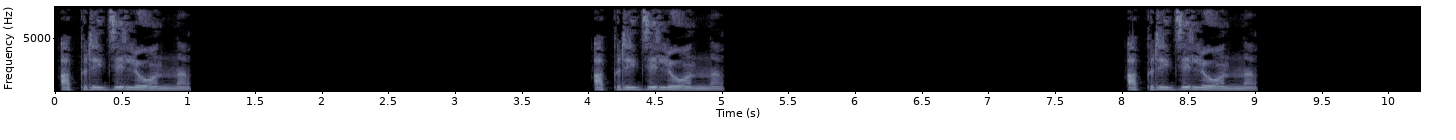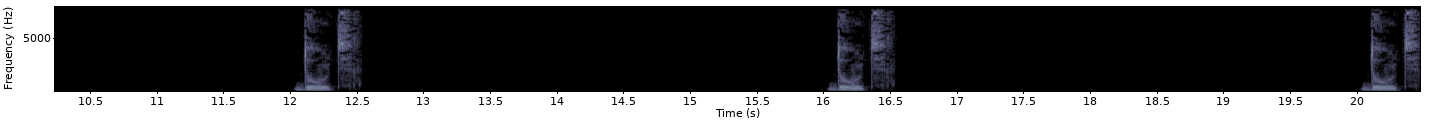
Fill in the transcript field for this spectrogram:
Определенно. Определенно. Определенно. Дуть. Дуть. Дуть.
